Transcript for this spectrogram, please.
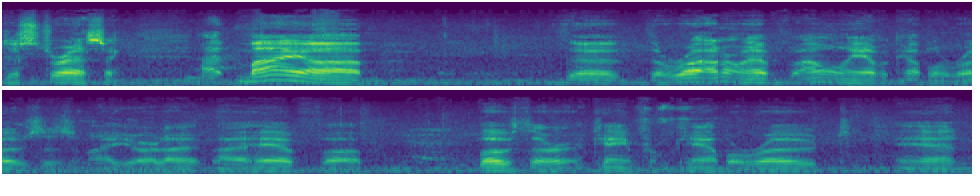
distressing. I, my uh, the the I don't have I only have a couple of roses in my yard. I, I have uh, both are came from Campbell Road, and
